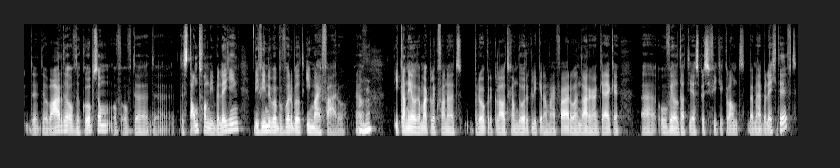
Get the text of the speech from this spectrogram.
de, de waarde of de koopsom of, of de, de, de stand van die belegging, die vinden we bijvoorbeeld in MyFaro. Ja. Ik kan heel gemakkelijk vanuit Broker Cloud gaan doorklikken naar MyFaro en daar gaan kijken eh, hoeveel dat die specifieke klant bij mij belegd heeft.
